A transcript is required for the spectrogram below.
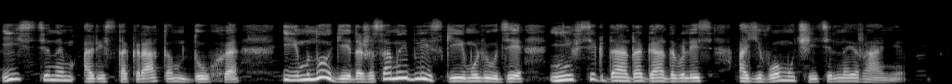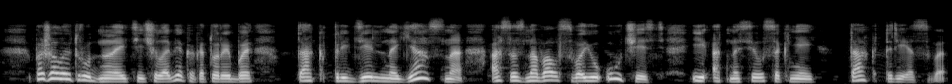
истинным аристократом духа, и многие, даже самые близкие ему люди, не всегда догадывались о его мучительной ране. Пожалуй, трудно найти человека, который бы так предельно ясно осознавал свою участь и относился к ней так трезво.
